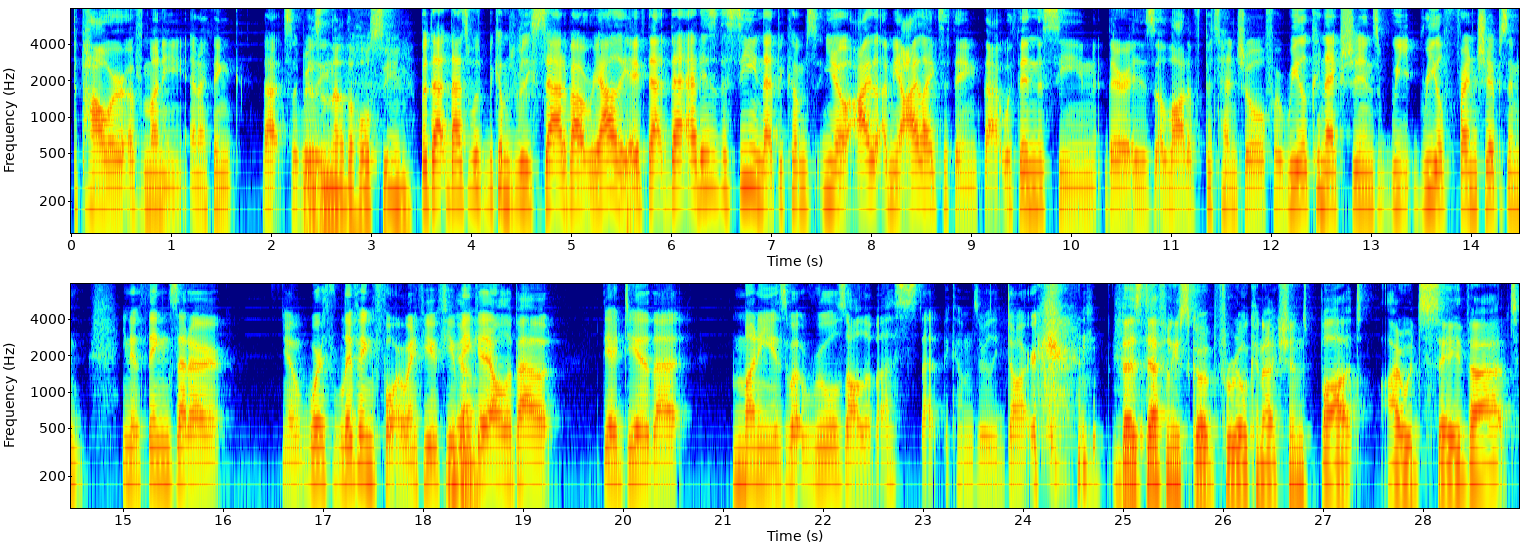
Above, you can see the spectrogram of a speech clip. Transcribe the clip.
the power of money. And I think that's a but really isn't that the whole scene? but that that's what becomes really sad about reality. If that that is the scene that becomes you know i i mean i like to think that within the scene there is a lot of potential for real connections re- real friendships and you know things that are you know worth living for. When if you if you make it all about the idea that money is what rules all of us that becomes really dark. There's definitely scope for real connections, but I would say that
